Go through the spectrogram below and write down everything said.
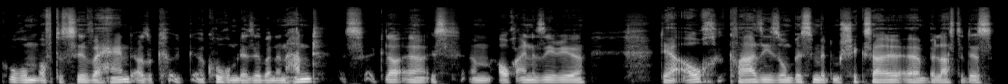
Korum of the Silver Hand, also K- Korum der silbernen Hand ist, glaub, äh, ist ähm, auch eine Serie, der auch quasi so ein bisschen mit dem Schicksal äh, belastet ist.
